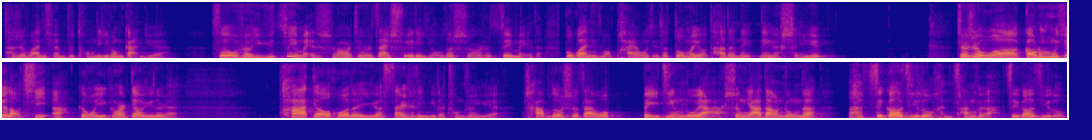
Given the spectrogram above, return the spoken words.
它是完全不同的一种感觉。所以我说，鱼最美的时候就是在水里游的时候是最美的。不管你怎么拍，我觉得都没有它的那那个神韵。这是我高中同学老七啊，跟我一块儿钓鱼的人，他钓获的一个三十厘米的重唇鱼，差不多是在我北京路亚生涯当中的啊最高纪录，很惭愧啊，最高纪录。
